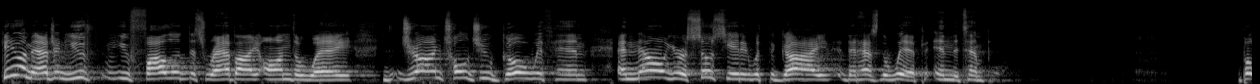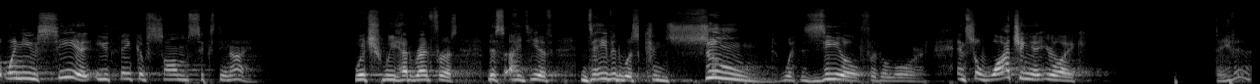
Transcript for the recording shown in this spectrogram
Can you imagine? You've, you followed this rabbi on the way. John told you go with him, and now you're associated with the guy that has the whip in the temple. But when you see it, you think of Psalm 69, which we had read for us. This idea of David was consumed with zeal for the Lord. And so watching it, you're like, David?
